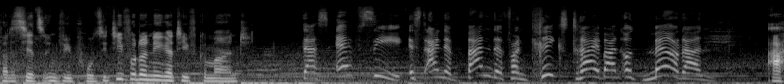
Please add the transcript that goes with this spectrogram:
War das jetzt irgendwie positiv oder negativ gemeint? Das FC ist eine Bande von Kriegstreibern und Mördern. Ah.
